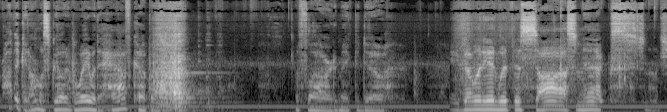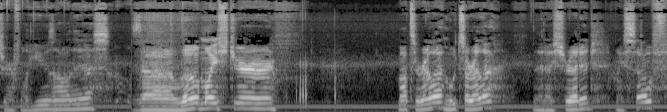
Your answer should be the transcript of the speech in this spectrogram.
probably could almost go away with a half cup of, of flour to make the dough. Going in with this sauce next. Not sure if we'll use all this. It's, low moisture mozzarella, mozzarella that I shredded myself.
